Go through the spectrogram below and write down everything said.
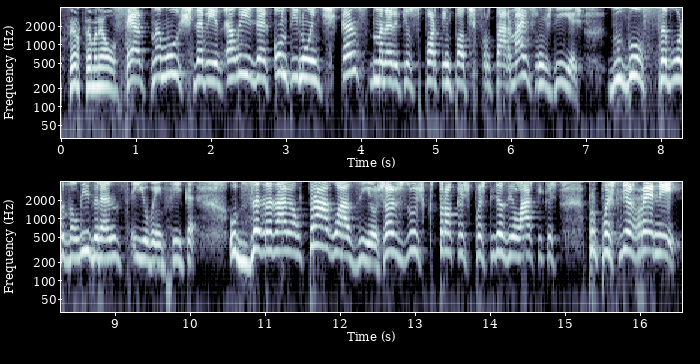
certo, Zé Manel? Certo, na mousse, David. A Liga continua em descanso, de maneira que o Sporting pode desfrutar mais uns dias do doce sabor da liderança e o Benfica, o desagradável trago azia. O Jorge Jesus que troca as pastilhas elásticas por pastilhas Reni.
